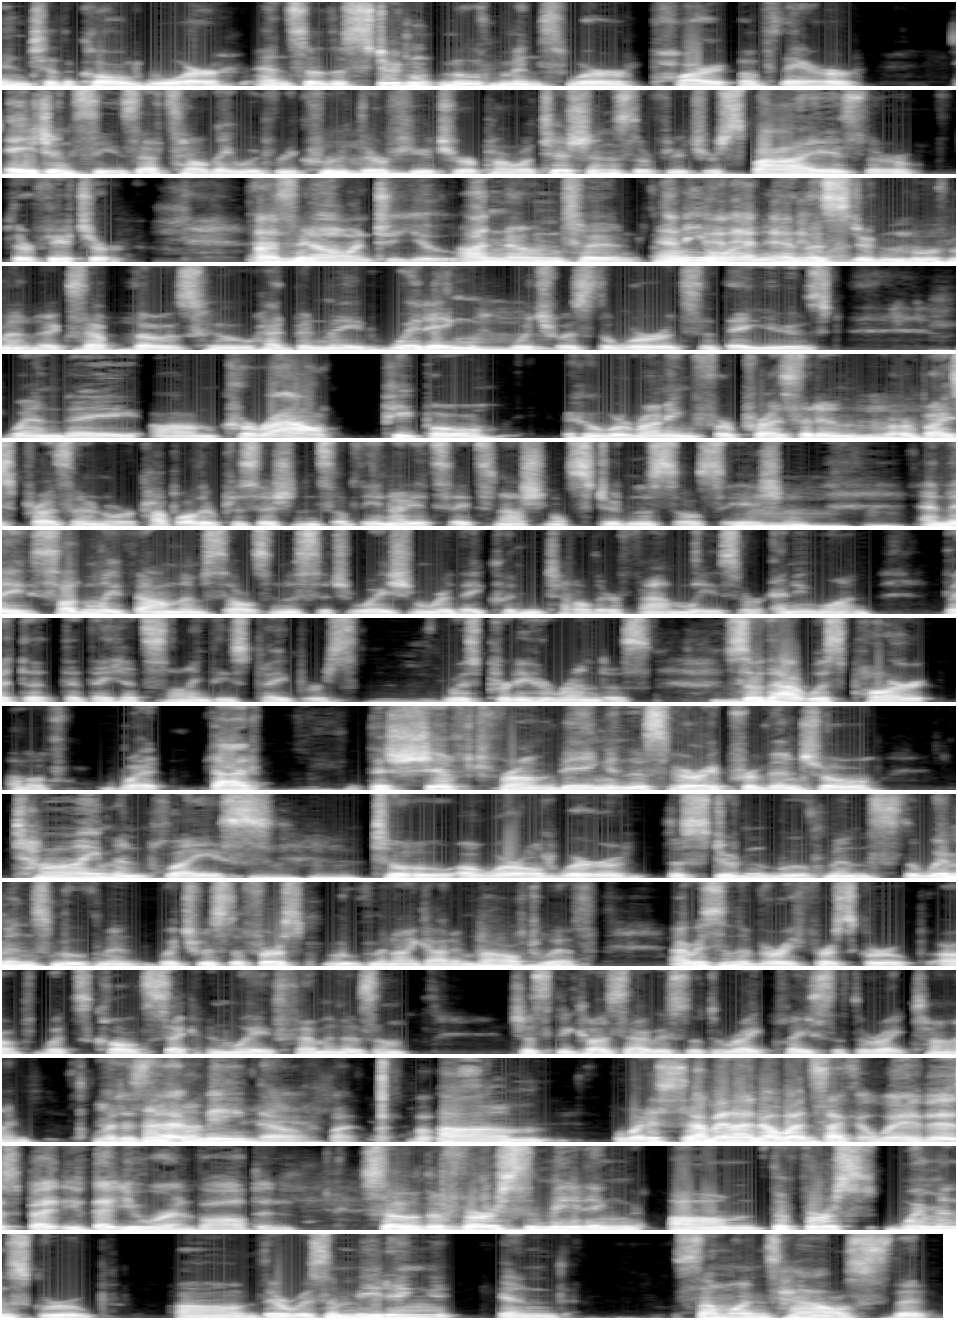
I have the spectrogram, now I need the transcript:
into the Cold War. And so the student movements were part of their agencies. That's how they would recruit mm-hmm. their future politicians, their future spies, their, their future unknown to you unknown to anyone, anyone. in the student mm-hmm. movement except mm-hmm. those who had been made witting mm-hmm. which was the words that they used when they um, corralled people who were running for president or vice president or a couple other positions of the United States National Student Association. And they suddenly found themselves in a situation where they couldn't tell their families or anyone but that, that they had signed these papers. It was pretty horrendous. So that was part of what that the shift from being in this very provincial time and place mm-hmm. to a world where the student movements, the women's movement, which was the first movement I got involved mm-hmm. with, I was in the very first group of what's called second wave feminism, just because I was at the right place at the right time. What does that mean, though? What, what, um, what is I mean, I know what second wave is, but you, that you were involved in. So the first meeting, um, the first women's group, uh, there was a meeting in someone's house that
